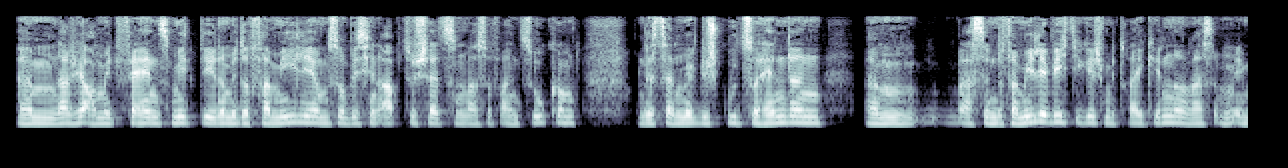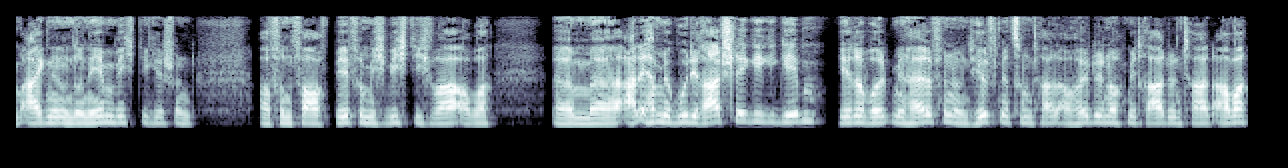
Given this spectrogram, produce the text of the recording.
ähm, natürlich auch mit Fans, Mitgliedern, mit der Familie, um so ein bisschen abzuschätzen, was auf einen zukommt und das dann möglichst gut zu handeln, ähm, was in der Familie wichtig ist mit drei Kindern, was im, im eigenen Unternehmen wichtig ist und auch den VfB für mich wichtig war, aber ähm, äh, alle haben mir gute Ratschläge gegeben. Jeder wollte mir helfen und hilft mir zum Teil auch heute noch mit Rat und Tat. Aber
